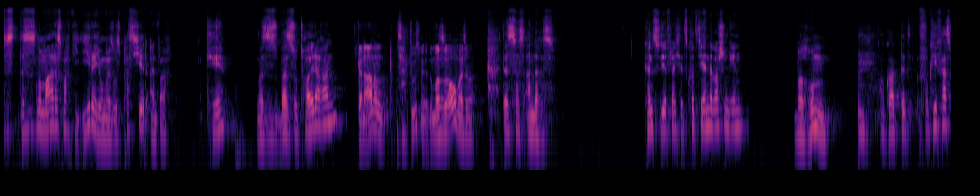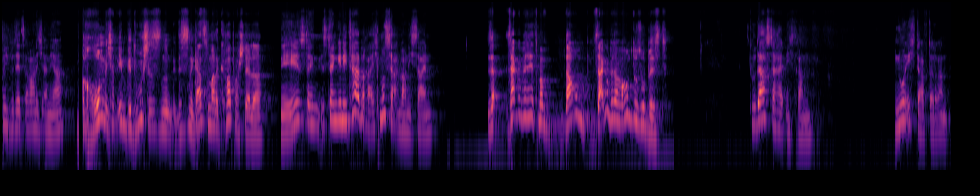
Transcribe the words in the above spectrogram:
Das ist, das ist normal, das macht jeder Junge so. Es passiert einfach. Okay. Was ist, was ist so toll daran? Keine Ahnung, sag du es mir. Du machst es auch manchmal. Das ist was anderes. Könntest du dir vielleicht jetzt kurz die Hände waschen gehen? Warum? Oh Gott, bitte. Okay, fass mich bitte jetzt einfach nicht an, ja? Warum? Ich habe eben geduscht. Das ist, eine, das ist eine ganz normale Körperstelle. Nee, ist dein, ist dein Genitalbereich. Muss ja einfach nicht sein. Sa sag mir bitte jetzt mal, warum, sag mir bitte, warum du so bist. Du darfst da halt nicht dran. Nur ich darf da dran.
